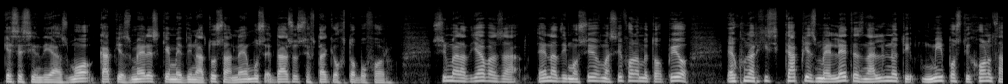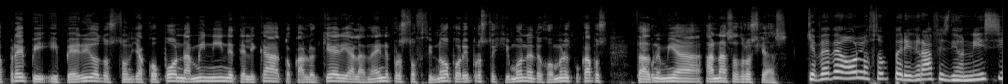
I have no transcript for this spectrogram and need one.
και σε συνδυασμό κάποιες μέρες και με δυνατούς ανέμους εντάσσεως 7 και 8 μποφόρ. Σήμερα διάβαζα ένα δημοσίευμα σύμφωνα με το οποίο έχουν αρχίσει κάποιες μελέτες να λένε ότι μήπως τυχόν θα πρέπει η περίοδος των διακοπών να μην είναι τελικά το καλοκαίρι, αλλά να είναι προς το φθινόπωρο ή προς το χειμώνα, ενδεχομένως που κάπως θα δουν μια ανάσα δροσιάς. Και βέβαια όλο αυτό που περιγράφεις, Διονύση,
